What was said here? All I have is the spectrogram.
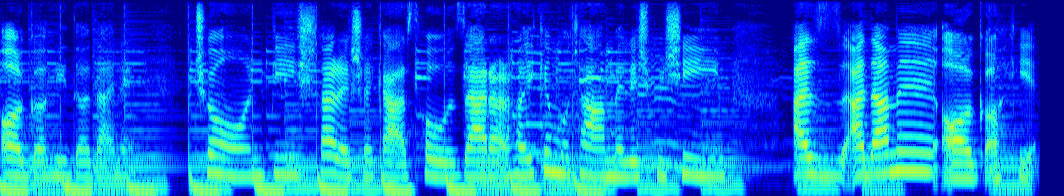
آگاهی دادنه. چون بیشتر شکست ها و ضررهایی که متحملش میشیم از عدم آگاهیه.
